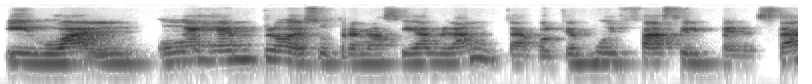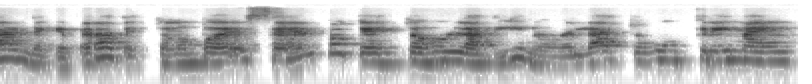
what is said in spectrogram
igual un ejemplo de supremacía blanca? Porque es muy fácil pensar de que, espérate, esto no puede ser porque esto es un latino, ¿verdad? Esto es un crimen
